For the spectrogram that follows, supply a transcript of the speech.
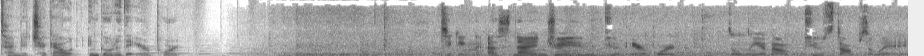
time to check out and go to the airport. Taking the S9 train to the airport. It's only about two stops away.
